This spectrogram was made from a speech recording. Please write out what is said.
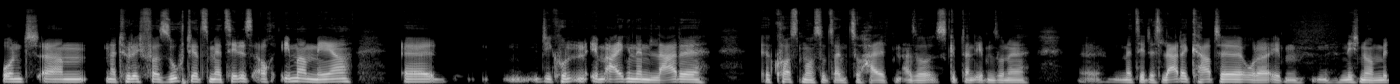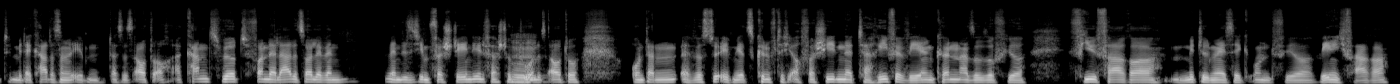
Und ähm, natürlich versucht jetzt Mercedes auch immer mehr äh, die Kunden im eigenen Ladekosmos sozusagen zu halten. Also es gibt dann eben so eine äh, Mercedes-Ladekarte oder eben nicht nur mit, mit der Karte, sondern eben, dass das Auto auch erkannt wird von der Ladesäule, wenn, wenn die sich eben verstehen, die Infrastruktur Mhm. und das Auto. Und dann äh, wirst du eben jetzt künftig auch verschiedene Tarife wählen können, also so für Vielfahrer, mittelmäßig und für wenig Fahrer.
